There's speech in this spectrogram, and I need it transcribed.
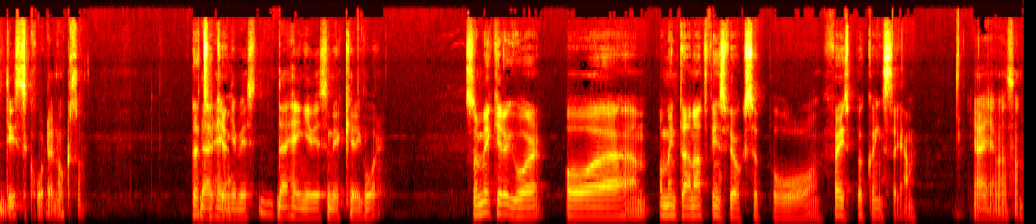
discorden också. Det där, hänger jag. vi, där hänger vi så mycket det går. Så mycket det går. Och eh, om inte annat finns vi också på Facebook och Instagram. Jajamensan.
